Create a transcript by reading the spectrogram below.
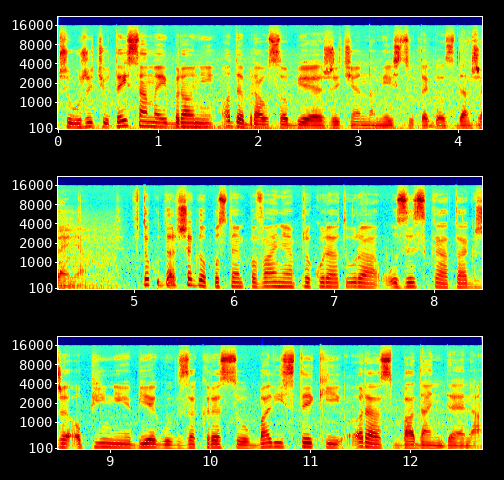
przy użyciu tej samej broni odebrał sobie życie na miejscu tego zdarzenia. W toku dalszego postępowania prokuratura uzyska także opinie biegłych z zakresu balistyki oraz badań DNA.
